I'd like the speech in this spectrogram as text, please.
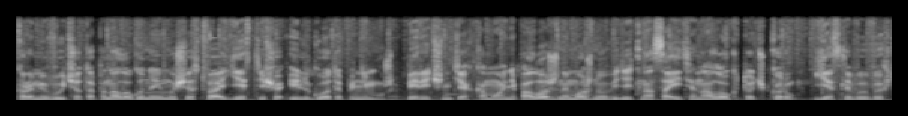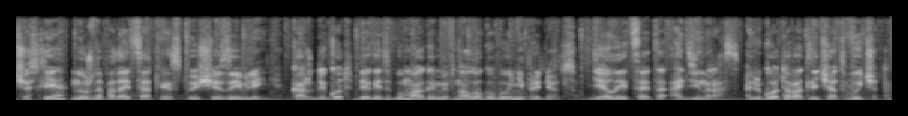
Кроме вычета по налогу на имущество, есть еще и льготы по нему же. Перечень тех, кому они положены, можно увидеть на сайте налог.ру. Если вы в их числе, нужно подать соответствующее заявление. Каждый год бегать с бумагами в налоговую не придется. Делается это один раз. Льгота, в отличие от вычета,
